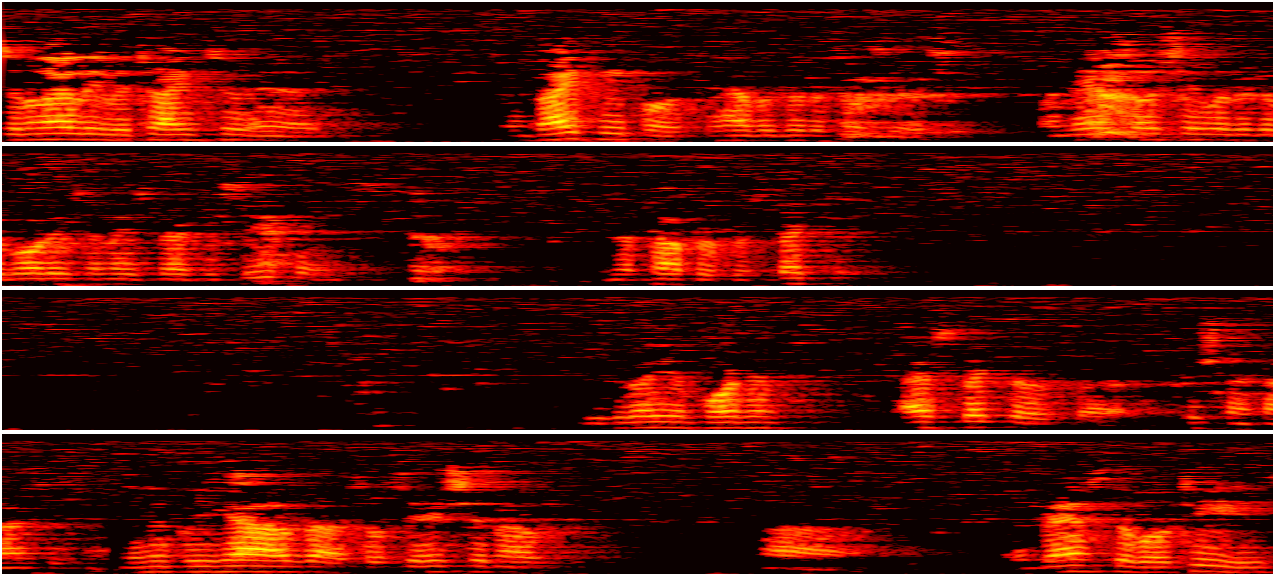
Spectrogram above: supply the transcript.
Similarly, we're trying to uh, invite people to have a good association. When they associate with the devotees and they start to see things in a proper perspective. It's very important aspect of uh, Krishna consciousness. And if we have the association of uh, advanced devotees,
